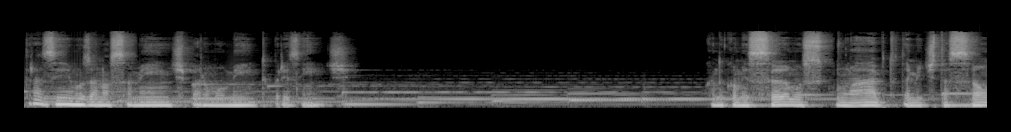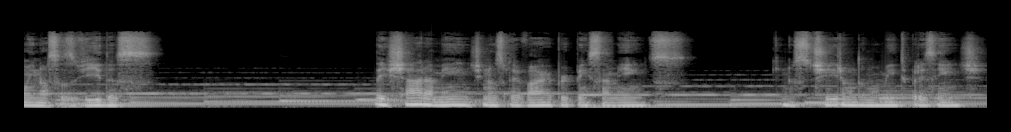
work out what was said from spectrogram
trazemos a nossa mente para o momento presente. Quando começamos com o hábito da meditação em nossas vidas, deixar a mente nos levar por pensamentos que nos tiram do momento presente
